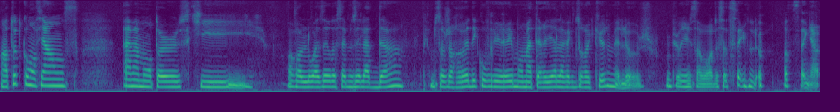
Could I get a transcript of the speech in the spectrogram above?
en toute confiance à ma monteuse qui aura le loisir de s'amuser là-dedans. Comme ça, je redécouvrirai mon matériel avec du recul, mais là, je veux plus rien savoir de cette scène-là. Oh Seigneur.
